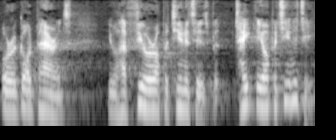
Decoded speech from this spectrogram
or a godparent, you'll have fewer opportunities, but take the opportunity.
